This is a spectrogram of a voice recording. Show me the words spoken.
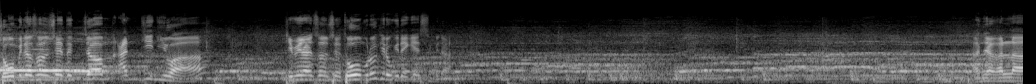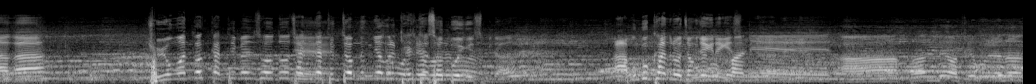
조민호 선수의 득점 안진희와 김윤환 선수의 도움으로 기록이 되겠습니다. 안양알라가 조용한 것 같으면서도 자기가 네. 득점 능력을 계속 선보이고 있습니다. 아 문국한으로 정정이 되겠습니다. 아 그런데 어떻게 보면은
